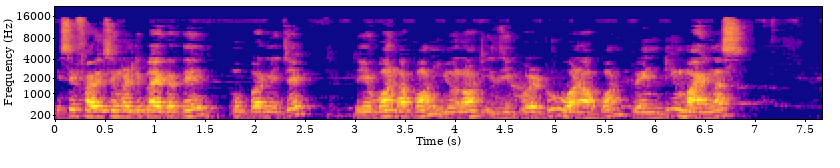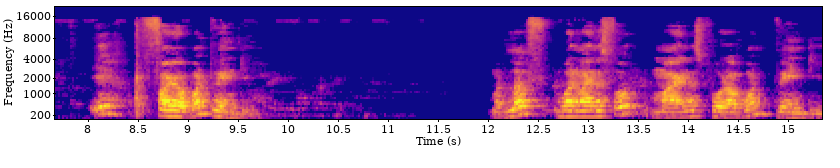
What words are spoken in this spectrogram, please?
इसे फाइव से मल्टीप्लाई करते हैं, ऊपर नीचे तो ये one upon U nought is equal to one upon twenty minus five upon twenty मतलब one minus four minus four upon twenty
